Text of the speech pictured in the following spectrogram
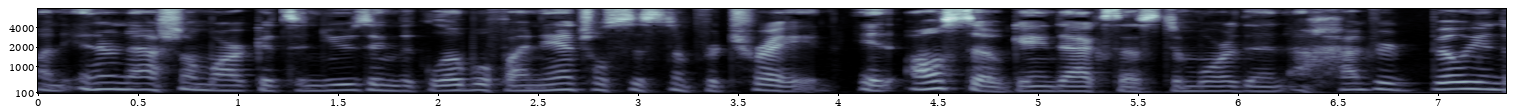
on international markets and using the global financial system for trade. It also gained access to more than $100 billion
